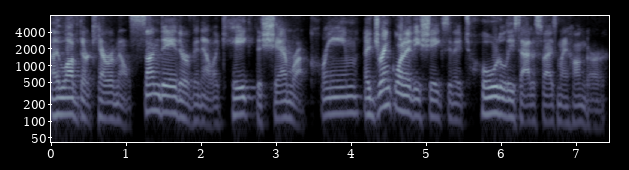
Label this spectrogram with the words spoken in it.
I love their caramel sundae, their vanilla cake, the shamrock cream. I drink one of these shakes, and it totally satisfies my hunger.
